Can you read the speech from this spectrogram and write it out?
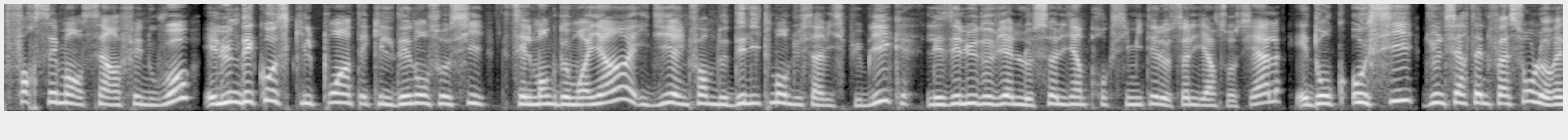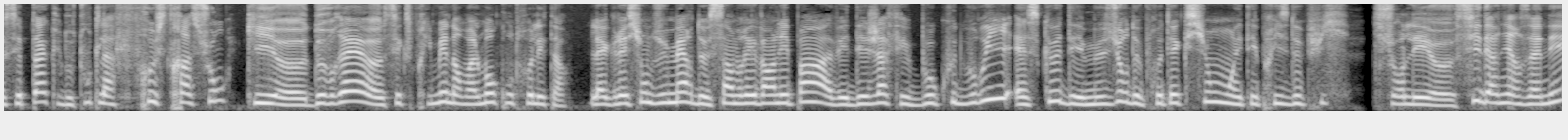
forcément, c'est un fait nouveau. Et l'une des causes qu'il pointe et qu'il dénonce aussi, c'est le manque de moyens. Il dit à une forme de délitement du service public. Les élus deviennent le seul lien de proximité, le seul lien social. Et donc aussi, d'une certaine façon, le réceptacle de toute la frustration qui euh, devrait euh, s'exprimer normalement contre l'État. L'agression du maire de Saint-Brévin-les-Pins avait déjà fait beaucoup de bruit. Est-ce que des mesures de protection ont été prises depuis? Sur les euh, six dernières années,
